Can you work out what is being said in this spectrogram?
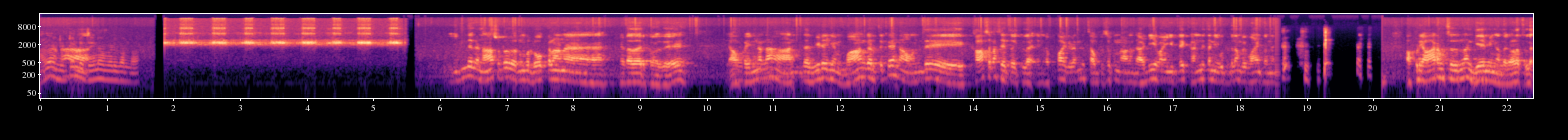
அதான் சைனா மேடு தான். இல்ல இல்ல நான் சொல்றது ரொம்ப லோக்கலான இடம் தான் இருக்கும் அது. அப்ப என்னன்னா அந்த வீடியோ கேம் வாங்குறதுக்கு நான் வந்து காசெல்லாம் சேர்த்து வைக்கல. எங்க அப்பா கிட்ட இருந்து சப்பு சப்பு நான் அந்த அடியை வாங்கிட்டு கண்ணு தண்ணி விட்டுட்டு தான் போய் வாங்கிட்டு வந்தேன். அப்படி ஆரம்பிச்சது தான் கேமிங் அந்த காலத்துல.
